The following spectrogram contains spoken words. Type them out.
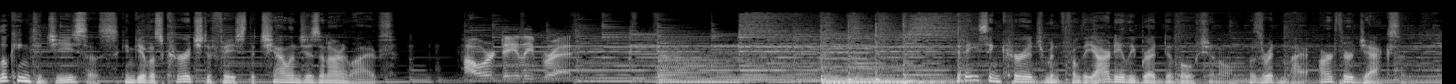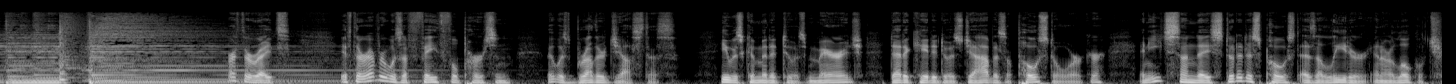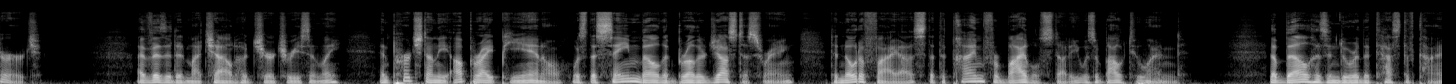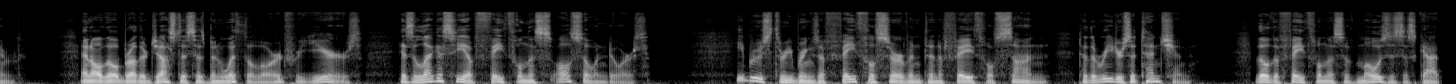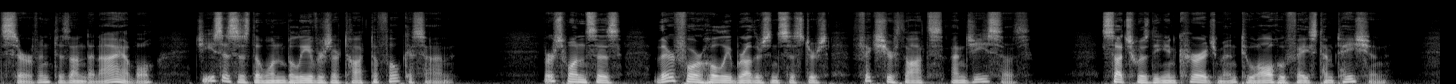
Looking to Jesus can give us courage to face the challenges in our lives. Our Daily Bread. Today's encouragement from the Our Daily Bread devotional was written by Arthur Jackson. Arthur writes If there ever was a faithful person, it was Brother Justice. He was committed to his marriage, dedicated to his job as a postal worker, and each Sunday stood at his post as a leader in our local church. I visited my childhood church recently, and perched on the upright piano was the same bell that Brother Justice rang to notify us that the time for Bible study was about to end. The bell has endured the test of time, and although Brother Justice has been with the Lord for years, his legacy of faithfulness also endures. Hebrews 3 brings a faithful servant and a faithful son to the reader's attention. Though the faithfulness of Moses as God's servant is undeniable, Jesus is the one believers are taught to focus on. Verse 1 says, Therefore, holy brothers and sisters, fix your thoughts on Jesus. Such was the encouragement to all who face temptation.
